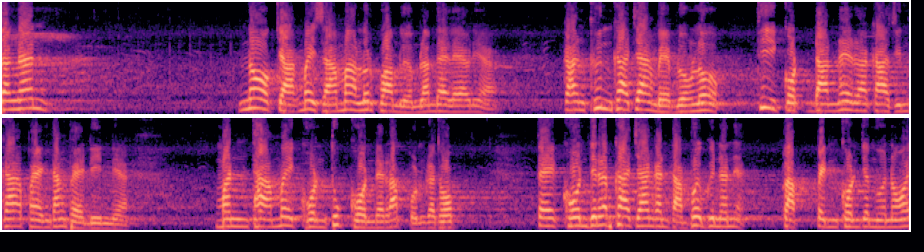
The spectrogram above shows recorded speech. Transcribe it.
ดังนั้นนอกจากไม่สามารถลดความเหลื่อมล้ำได้แล้วเนี่ยการขึ้นค่าจ้างแบบลวงโลก ที่กดดันให้ราคาสินค้าแพงทั้งแผ่นดินเนี่ยมันทำให้คนทุกคนได้รับผลกระทบ แต่คนที่รับค่าจ้างกันต่ำเพิ่มขึ้นนั้นเนี่ยกลับเป็นคนจำนวนน้อย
